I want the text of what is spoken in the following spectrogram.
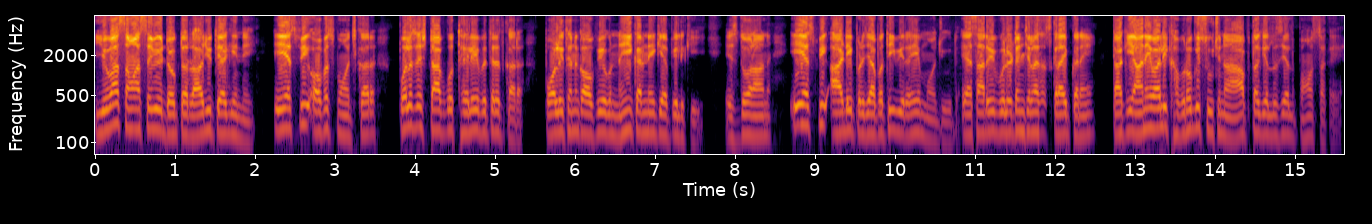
युवा समाज सेवी डॉक्टर राजू त्यागी ने एएसपी ऑफ़िस पहुंचकर पुलिस स्टाफ को थैले वितरित कर पॉलीथिन का उपयोग नहीं करने की अपील की। इस दौरान एएसपी आरडी प्रजापति भी रहे मौजूद। एसआरबी बुलेटिन चैनल सब्सक्राइब करें ताकि आने वाली खबरों की सूचना आप तक जल्द से जल्द पहुँच सके।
